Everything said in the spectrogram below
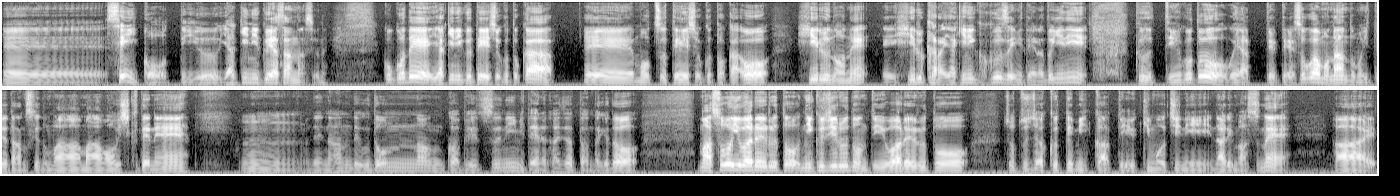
えー、セイコーっていう焼肉屋さんなんですよね。ここで焼肉定食とか、えー、もつ定食とかを昼のね、昼から焼肉食うぜみたいな時に食うっていうことをやっててそこはもう何度も言ってたんですけどまあまあまあ美味しくてね。うん。でなんでうどんなんか別にみたいな感じだったんだけどまあそう言われると肉汁うどんって言われるとちょっとじゃあ食ってみっかっていう気持ちになりますね。はい。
